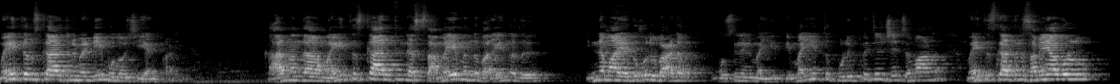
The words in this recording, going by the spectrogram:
മയ്യത്ത് സംസ്കാരത്തിന് വേണ്ടി മുതൽ ചെയ്യാൻ പാടില്ല. കാരണം എന്താ? മയ്യത്ത് നിസ്കാരത്തിന്റെ സമയം എന്ന് പറയുന്നത് ഇന്നമായ ദുഹുലു പാഠം മുസ്ലിം മയ്യത്ത്. മയ്യത്ത് കുളിപ്പിച്ചതിന് ശേഷമാണ് മയ്യത്ത് നിസ്കാരത്തിന് സമയമാകുള്ളൂ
